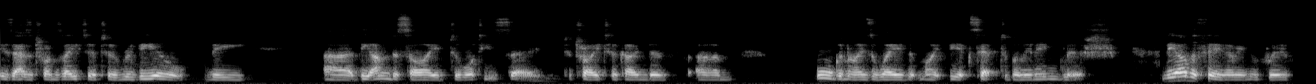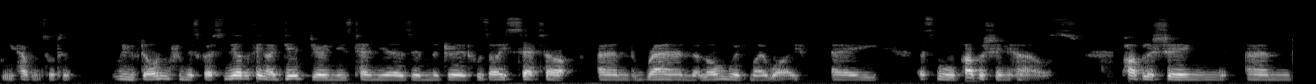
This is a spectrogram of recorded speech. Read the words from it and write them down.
is as a translator to reveal the uh, the underside to what he's saying, to try to kind of um, organize a way that might be acceptable in English. The other thing, I mean, if we, if we haven't sort of moved on from this question, the other thing I did during these 10 years in Madrid was I set up and ran, along with my wife, a, a small publishing house, publishing and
